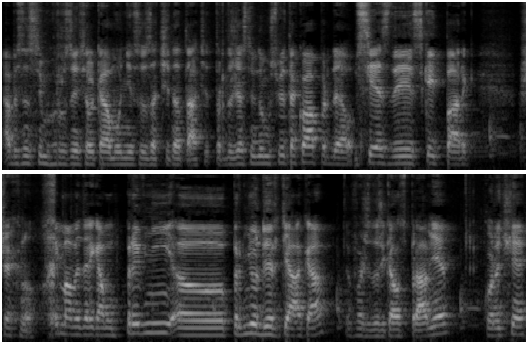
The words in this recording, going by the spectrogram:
Aby jsem s tím hrozně chtěl kámo něco začít natáčet, protože s tím to musí být taková prdel. Sjezdy, skatepark, všechno. Máme tady kámo první, uh, prvního dirťáka, doufám, že to říkám správně, konečně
